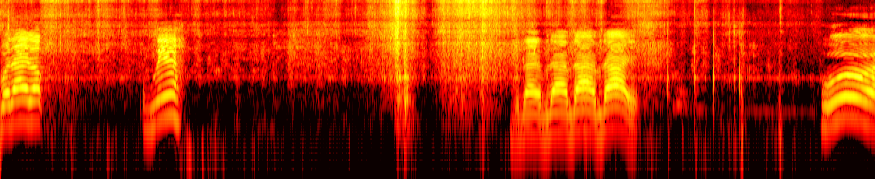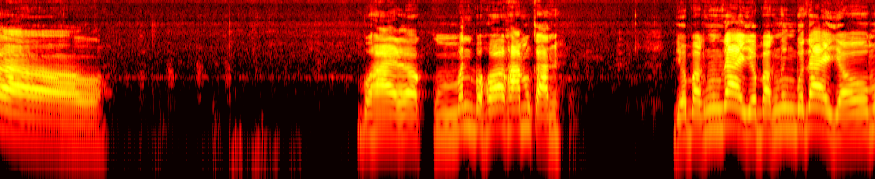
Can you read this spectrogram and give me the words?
บ่ได้หรอกตรงนี้ บ่ได้บ่ได้บ่ได้บ่ได้ว้าวบ่ให้หรอกมันบ่พอคำกันเดี๋ยวบักนึงได้เดี๋ยวบักนึงบ่ได้เดี๋ยวโม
